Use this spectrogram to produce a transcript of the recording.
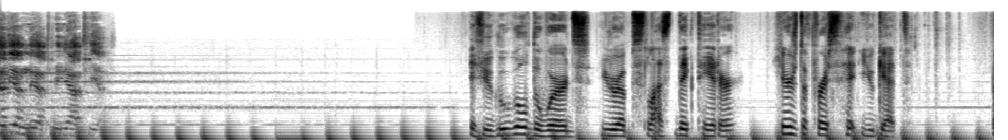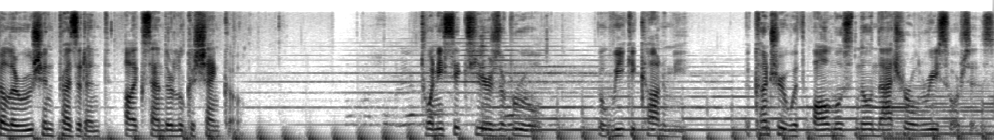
мгновенный от меня ответ. If you Google the words Europe's last dictator, here's the first hit you get Belarusian President Alexander Lukashenko. 26 years of rule, a weak economy, a country with almost no natural resources,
